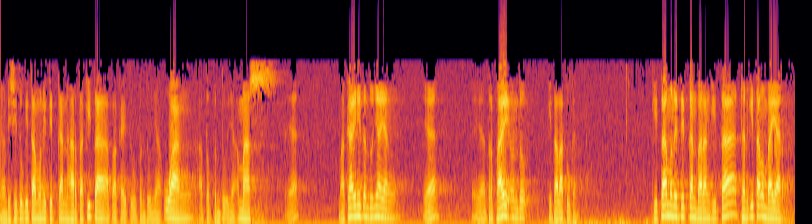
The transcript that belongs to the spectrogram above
yang di situ kita menitipkan harta kita apakah itu bentuknya uang atau bentuknya emas ya maka ini tentunya yang ya yang terbaik untuk kita lakukan. Kita menitipkan barang kita dan kita membayar.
